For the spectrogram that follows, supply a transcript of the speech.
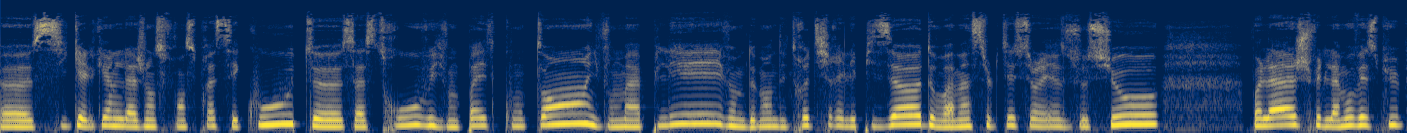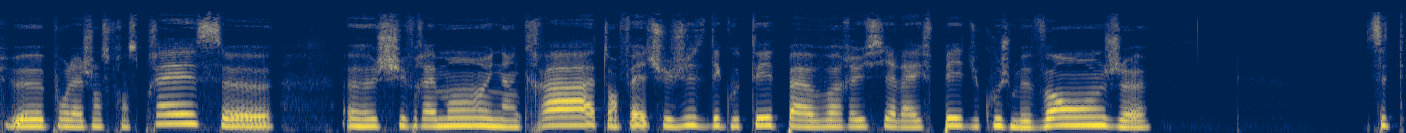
euh, si quelqu'un de l'agence France Presse écoute, euh, ça se trouve ils vont pas être contents, ils vont m'appeler, ils vont me demander de retirer l'épisode, on va m'insulter sur les réseaux sociaux. Voilà, je fais de la mauvaise pub pour l'agence France Presse. Je suis vraiment une ingrate. En fait, je suis juste dégoûtée de pas avoir réussi à l'AFP. Du coup, je me venge. C'est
